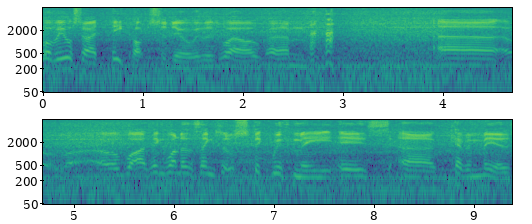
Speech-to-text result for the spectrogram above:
Well, we also had peacocks to deal with as well. Um, uh, well, I think one of the things that will stick with me is uh, Kevin Mears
